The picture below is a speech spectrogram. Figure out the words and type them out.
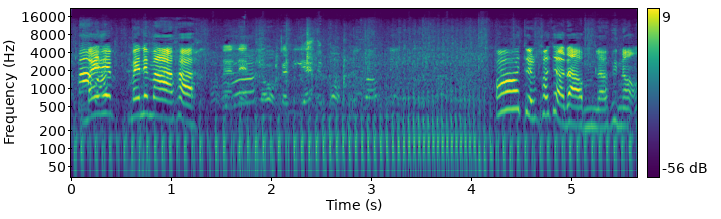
บไม่ได้ไม่ได้มาค่ะนั่นแหละหลอกกันนี้ไอ้บอกเลยอ๋อจนเขาจะดำแล้วพี่น้อง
